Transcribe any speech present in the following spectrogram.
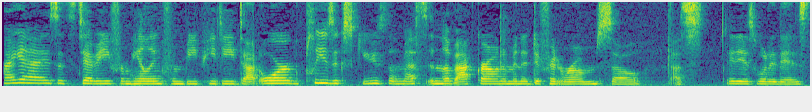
Hi guys, it's Debbie from healingfrombpd.org. Please excuse the mess in the background. I'm in a different room, so that's it is what it is.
